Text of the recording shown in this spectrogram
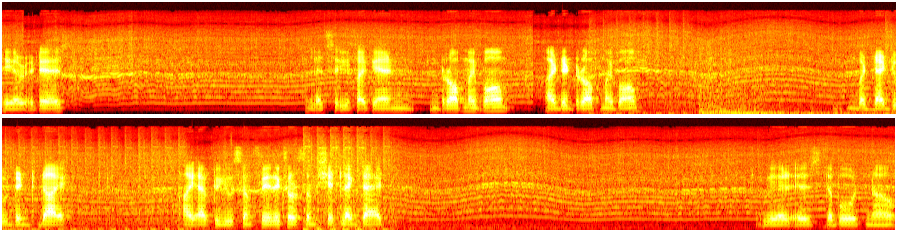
There it is. Let's see if I can drop my bomb. I did drop my bomb. But that dude didn't die. I have to use some physics or some shit like that. Where is the boat now?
